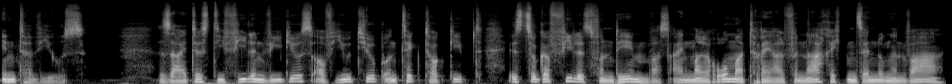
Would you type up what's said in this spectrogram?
Interviews Seit es die vielen Videos auf YouTube und TikTok gibt, ist sogar vieles von dem, was einmal Rohmaterial für Nachrichtensendungen war,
